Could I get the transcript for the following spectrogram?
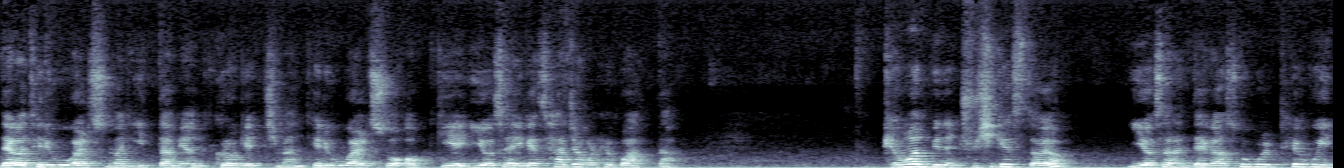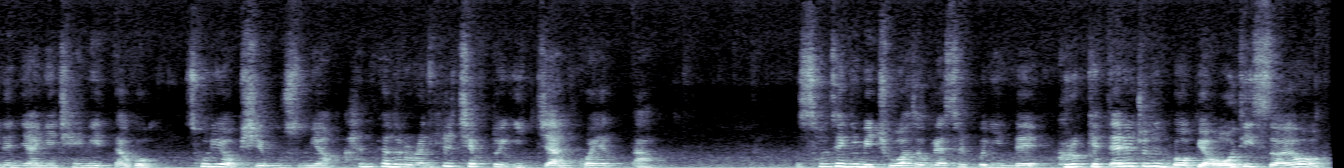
내가 데리고 갈 수만 있다면 그러겠지만 데리고 갈 수 없기에 이 여사에게 사정을 해보았다. 병원비는 주시겠어요? 이 여사는 내가 속을 태우고 있는 양이 재미있다고 소리 없이 웃으며 한편으로는 힐책도 잊지 않고 했다. 선생님이 좋아서 그랬을 뿐인데 그렇게 때려주는 법이 어디 있어요?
